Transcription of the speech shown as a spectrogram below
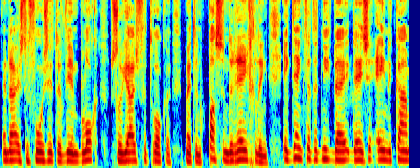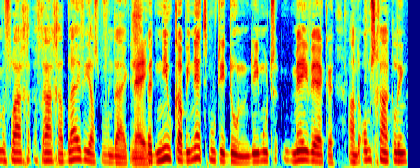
En daar is de voorzitter Wim Blok zojuist vertrokken met een passende regeling. Ik denk dat het niet bij deze ene Kamervraag gaat blijven, Jasper van Dijk. Nee. Het nieuw kabinet moet dit doen. Die moet meewerken aan de omschakeling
